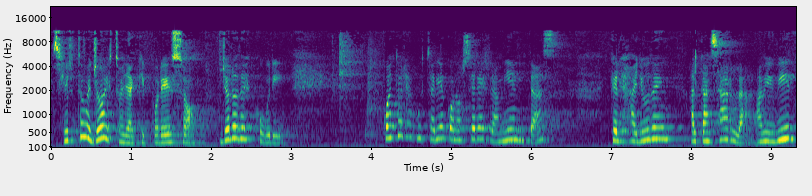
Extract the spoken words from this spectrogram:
¿Cierto? Yo estoy aquí por eso. Yo lo descubrí. ¿Cuántos les gustaría conocer herramientas que les ayuden a alcanzarla, a vivir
